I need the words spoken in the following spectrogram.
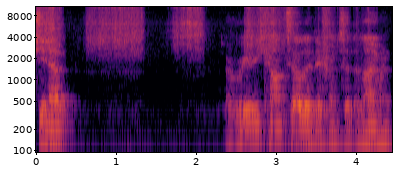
Do you know, I really can't tell the difference at the moment.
